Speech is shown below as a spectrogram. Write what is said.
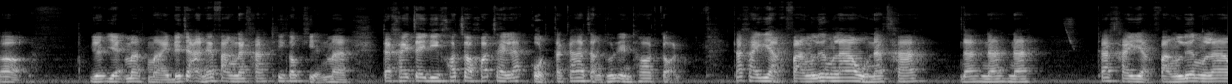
ก็เยอะแยะมากมาย เดี๋ยวจะอ่านให้ฟังนะคะ ที่เขาเขียนมา แต่ใครใจดีเขาจอเข้าใจและกดตะกร้าสั่งทุเรียนทอดก่อน ถ้าใครอยากฟังเรื่องเล่านะคะนะนะนะถ้าใครอยากฟังเรื่องเล่า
